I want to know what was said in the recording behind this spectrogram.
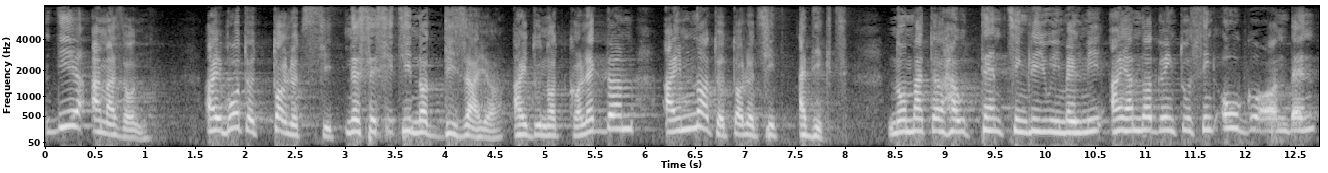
Dear Amazon, I bought a toilet seat, necessity, not desire. I do not collect them. I'm not a toilet seat addict. No matter how temptingly you email me, I am not going to think, oh, go on then,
